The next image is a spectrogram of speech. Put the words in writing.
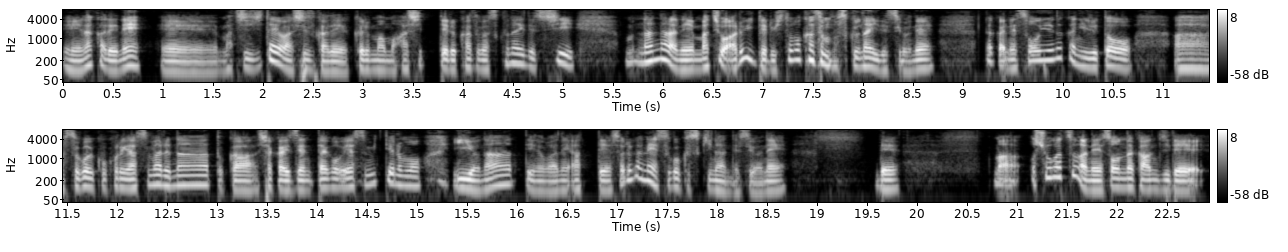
えー中でね、えー街自体は静かで車も走ってる数が少ないですし、なんならね、街を歩いてる人の数も少ないですよね。なんかね、そういう中にいると、ああ、すごい心休まるなーとか、社会全体がお休みっていうのもいいよなーっていうのがね、あって、それがね、すごく好きなんですよね。で、まあ、お正月はね、そんな感じで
